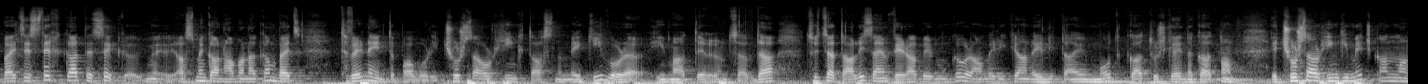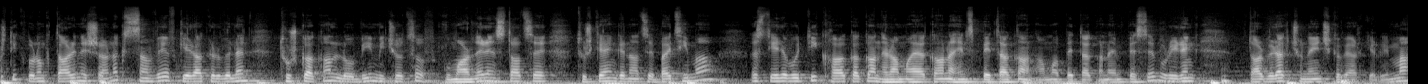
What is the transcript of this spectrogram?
բայց այստեղ կա, տեսեք, ասում ենք անհավանական, բայց թվերն էին տպավորի 405-11-ի, որը հիմա տեղի ունեցավ, դա ցույց է տալիս այն վերաբերմունքը, որ ամերիկյան էլիտայի մոտ կա Թուրքիայի նկատմամբ։ Այդ 405-ի մեջ կան մարդիկ, որոնք տարիներ շարունակ սնվեև կերակրվել են թուրքական լոբիի միջոցով։ Գումարներ են ստացել, Թուրքիային գնացել, բայց հիմա ըստ երևույթի քաղաքական հրամայականը հենց պետական, համապետական այնպես է, որ իրենք տարբերակ չունեին չկվարկելու։ Հիմա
